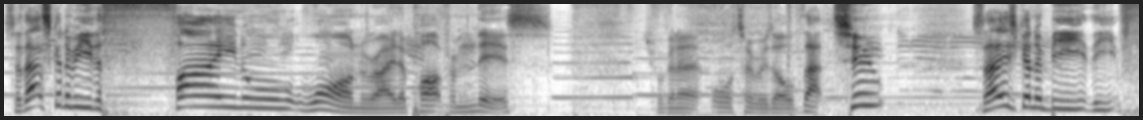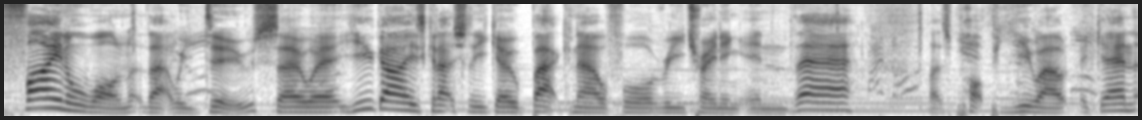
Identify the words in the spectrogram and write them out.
So that's going to be the final one, right, apart from this. Which we're going to auto-resolve that too. So that is going to be the final one that we do. So uh, you guys can actually go back now for retraining in there. Let's pop you out again.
